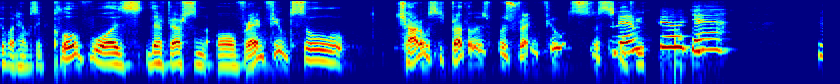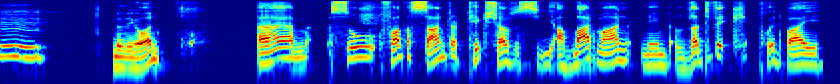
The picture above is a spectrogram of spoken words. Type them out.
Van Helsing. Klove was their version of Renfield, so Charles, his brother, was, was Renfield's. Renfield, yeah. Hmm. Moving on. Um, so Father Sandor takes Charles to see a madman named Ludwig, played by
